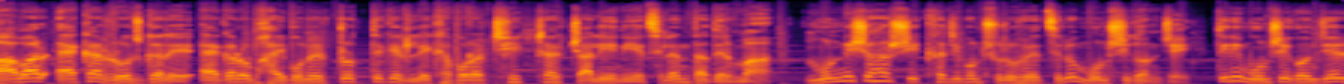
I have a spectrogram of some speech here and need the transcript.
বাবার একার রোজগারে এগারো ভাই বোনের প্রত্যেকের লেখাপড়া ঠিকঠাক চালিয়ে নিয়েছিলেন তাদের মা। মুন্নি সাহার শিক্ষা জীবন শুরু হয়েছিল মুন্সীগঞ্জে। তিনি মুন্সীগঞ্জের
